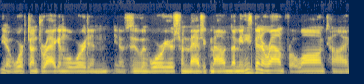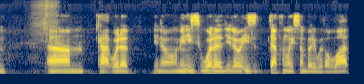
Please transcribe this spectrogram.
You know, worked on Dragon Lord and you know Zu and Warriors from Magic Mountain. I mean, he's been around for a long time. Um, God, what a. You know, I mean, he's what a. You know, he's definitely somebody with a lot.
